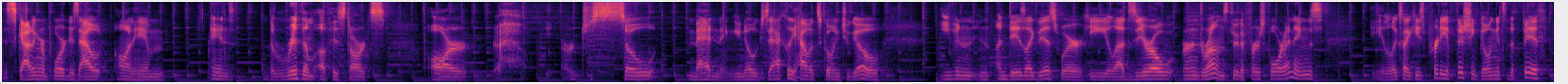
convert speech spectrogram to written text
The scouting report is out on him. And the rhythm of his starts are are just so maddening. You know exactly how it's going to go, even in, on days like this where he allowed zero earned runs through the first four innings. It looks like he's pretty efficient going into the fifth.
